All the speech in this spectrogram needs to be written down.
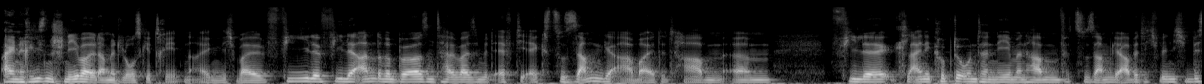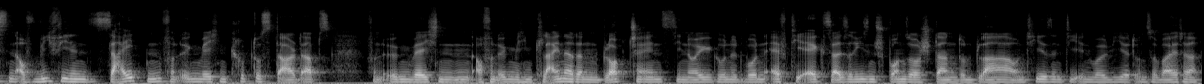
einen riesen Schneeball damit losgetreten eigentlich, weil viele, viele andere Börsen teilweise mit FTX zusammengearbeitet haben. Ähm, viele kleine Kryptounternehmen haben zusammengearbeitet. Ich will nicht wissen, auf wie vielen Seiten von irgendwelchen Krypto-Startups von irgendwelchen, auch von irgendwelchen kleineren Blockchains, die neu gegründet wurden, FTX als Riesensponsor stand und bla und hier sind die involviert und so weiter.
